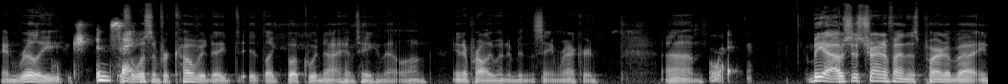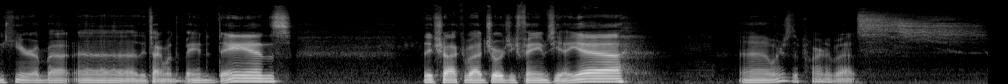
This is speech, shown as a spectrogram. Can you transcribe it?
and really if it wasn't for covid it, it like book would not have taken that long and it probably wouldn't have been the same record right. but yeah, I was just trying to find this part about in here about uh they talk about the band of Dans. They talk about Georgie Fames, yeah, yeah. Uh where's the part about s-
